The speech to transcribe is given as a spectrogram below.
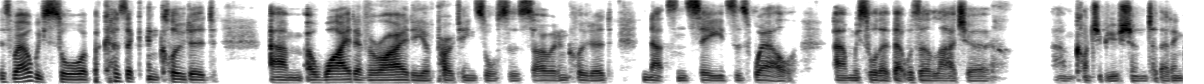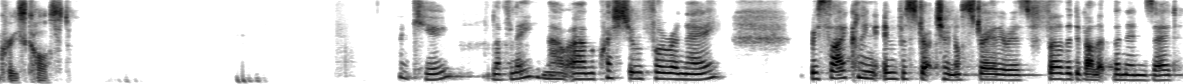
as well. We saw because it included um, a wider variety of protein sources, so it included nuts and seeds as well. Um, we saw that that was a larger um, contribution to that increased cost. Thank you. Lovely. Now, um, a question for Renae. Recycling infrastructure in Australia is further developed than NZ.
